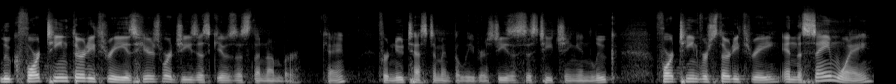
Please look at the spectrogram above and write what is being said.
Luke 14, 33 is here's where Jesus gives us the number, okay, for New Testament believers. Jesus is teaching in Luke 14, verse 33. In the same way,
